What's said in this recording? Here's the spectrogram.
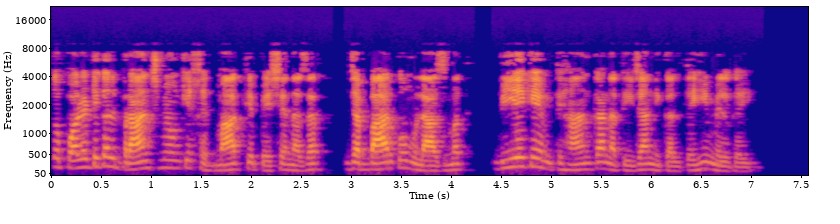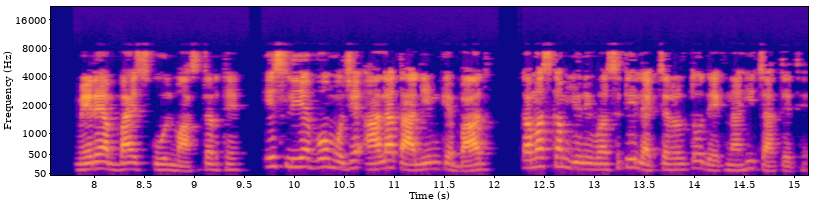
تو پولیٹیکل برانچ میں ان کی خدمات کے پیش نظر جب بار کو ملازمت، بی اے کے امتحان کا نتیجہ نکلتے ہی مل گئی۔ میرے ابا اسکول ماسٹر تھے، اس لیے وہ مجھے اعلیٰ تعلیم کے بعد کم از کم یونیورسٹی لیکچرر تو دیکھنا ہی چاہتے تھے۔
